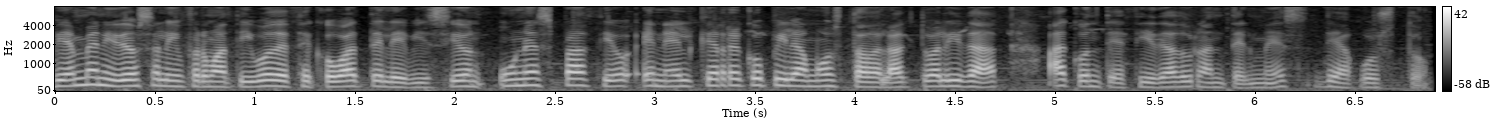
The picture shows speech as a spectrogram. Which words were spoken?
bienvenidos al informativo de Cecoba Televisión, un espacio en el que recopilamos toda la actualidad acontecida durante el mes de agosto.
